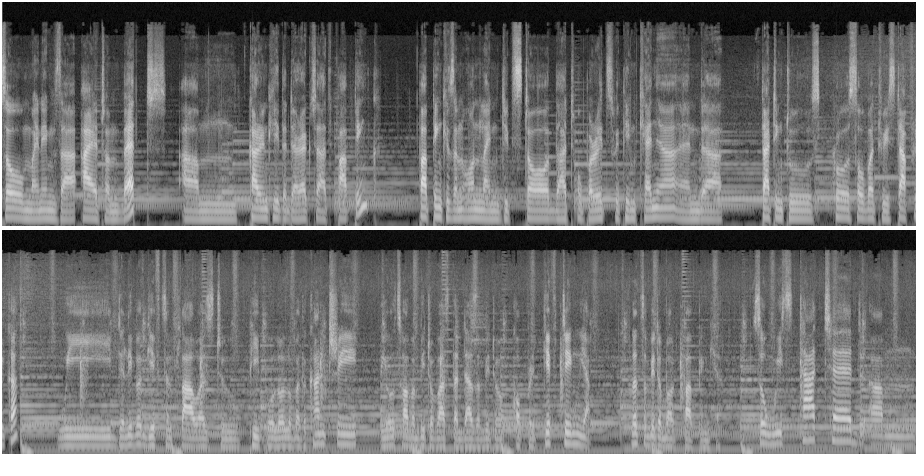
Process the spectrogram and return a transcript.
So my name is uh, Ayrton Bett. I'm currently the director at Purpink. Purpink is an online gift store that operates within Kenya and uh, starting to cross over to East Africa. We deliver gifts and flowers to people all over the country. We also have a bit of us that does a bit of corporate gifting. Yeah, that's a bit about Purpink here. So we started, um,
